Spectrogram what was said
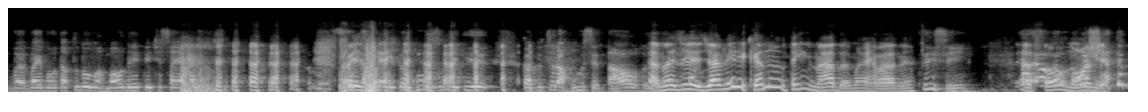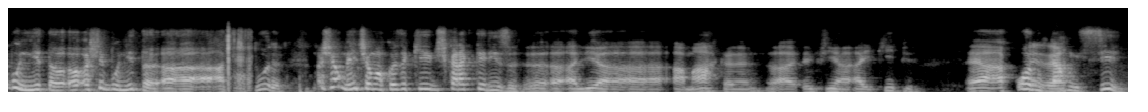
vai, vai voltar tudo ao normal, de repente sai a russa. pois é. russo, que, com a pintura russa e tal. É, não, de, de, americano não tem nada mais lá, né? Tem sim. É só eu, o nome. Eu achei até bonita, eu achei bonita a, a, a pintura, mas realmente é uma coisa que descaracteriza ali a, a, marca, né? enfim, a, equipe. É, a cor pois do é. carro em si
